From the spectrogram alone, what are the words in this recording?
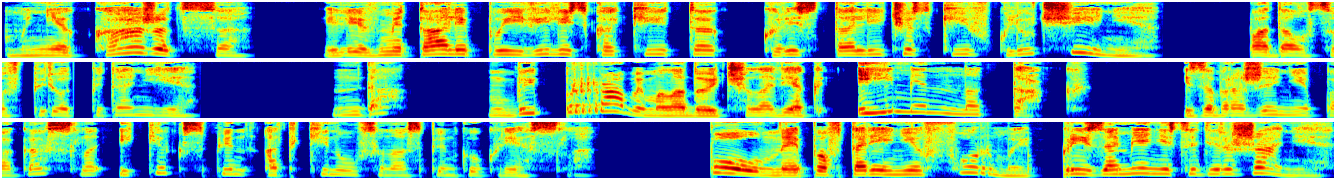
Мне кажется, или в металле появились какие-то кристаллические включения, подался вперед Питанье. Да, вы правы, молодой человек, именно так. Изображение погасло, и Кекспин откинулся на спинку кресла. Полное повторение формы при замене содержания.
